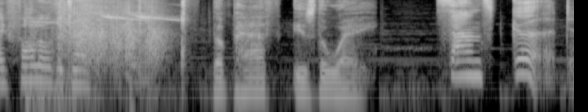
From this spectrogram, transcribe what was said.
I follow the dragon. The path is the way. Sounds good.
